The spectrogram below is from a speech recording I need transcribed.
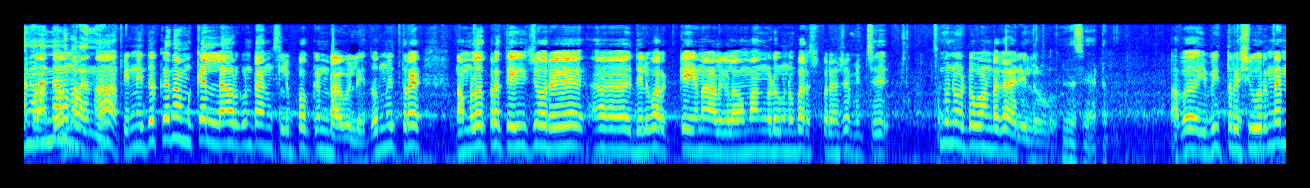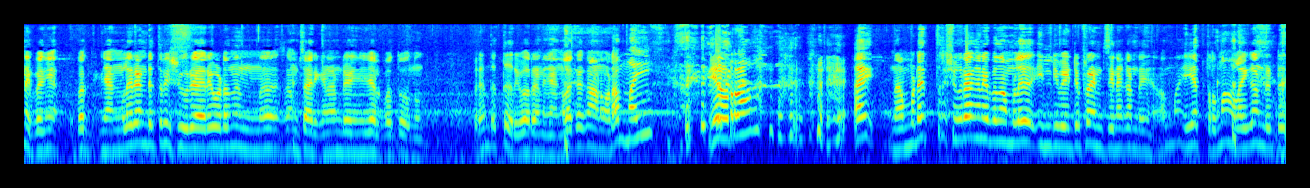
അങ്ങനെ തന്നെയാണ് പറയുന്നത്. ആ പിന്നെ ഇതൊക്കെ നമുക്ക് എല്ലാവർക്കും ടൺ സ്ലിപ്പ് ഒക്കെ ഉണ്ടാവില്ലേ? ഇതൊന്നും ഇത്ര നമ്മൾ പ്രത്യേകിച്ച് ഒരേ ഇതിൽ വർക്ക് ചെയ്യുന്ന ആളുകളാവുമ്പോൾ അങ്ങോട്ടും ഇങ്ങോട്ടും പരസ്പരം ക്ഷമിച്ച് മുന്നോട്ട് പോകേണ്ട കാര്യമല്ലേ ഉള്ളൂ. തീർച്ചയായിട്ടും. അപ്പൊ ഇപ്പൊ ഈ തൃശ്ശൂരിന്റെ തന്നെ. ഇപ്പൊ ഇപ്പൊ ഞങ്ങൾ രണ്ട് തൃശ്ശൂരുകാർ ഇവിടെ നിന്ന് സംസാരിക്കണം കണ്ടു കഴിഞ്ഞാൽ ചിലപ്പോ തോന്നും. ഇവരെന്താ തെറി പറയണേ? ഞങ്ങളൊക്കെ കാണുവാടാ അമ്മായി എവിടാ നമ്മുടെ തൃശ്ശൂർ അങ്ങനെ ഇപ്പൊ നമ്മൾ ഇന്റിമേറ്റ് ഫ്രണ്ട്സിനെ കണ്ടു കഴിഞ്ഞാൽ അമ്മായി എത്ര നാളായി കണ്ടിട്ട്?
